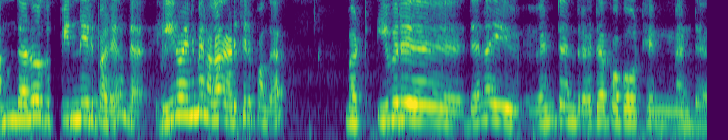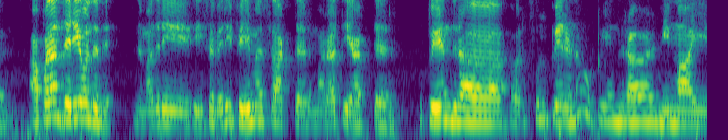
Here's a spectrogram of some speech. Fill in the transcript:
அந்த அளவுக்கு பின்னி இருப்பாரு அந்த ஹீரோயினுமே நல்லா நடிச்சிருப்பாங்க. பட் இவரு then I went and read up about him and அப்பதான் தெரிய வந்தது. இந்த மாதிரி is a very famous actor Marathi actor Upendra அவர் ஃபுல் பேர் என்ன? உபேந்திரா நிமாயே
